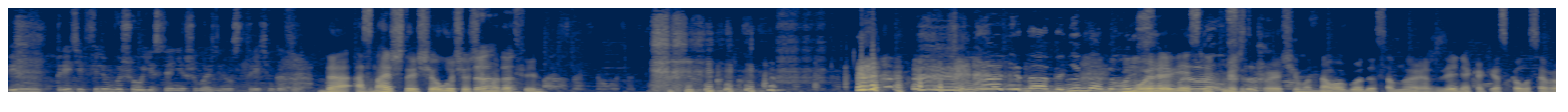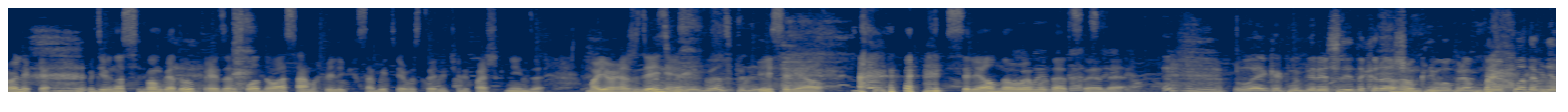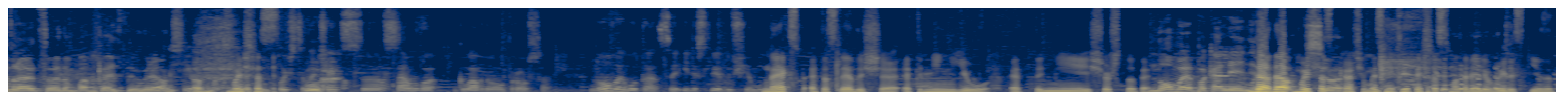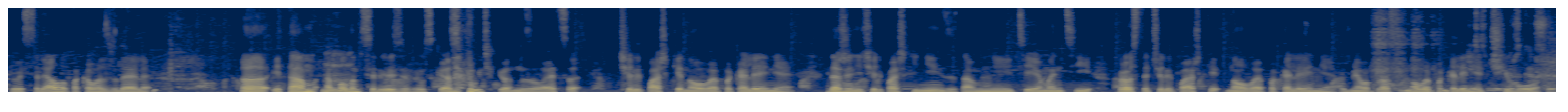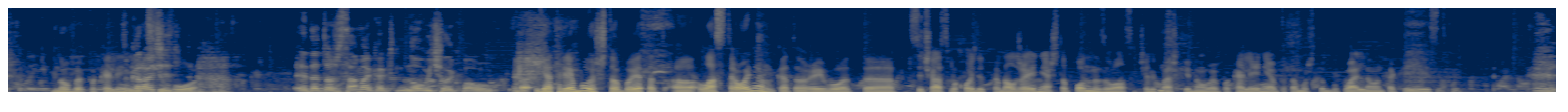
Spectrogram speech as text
Фильм, третий фильм вышел, если я не ошибаюсь, в 93 году. Да, а знаешь, что еще лучше, да, чем да. этот фильм? Не надо, не надо. Мой ровесник, между прочим, одного года со мной рождения, как я скололся в ролике, в 97 году произошло два самых великих события в истории черепашек ниндзя. Мое рождение и сериал. Сериал «Новая, мутация», да. Ой, как мы перешли-то хорошо к нему. Прям переходы мне нравятся в этом подкасте. Прям. Мы сейчас... Хочется начать с самого главного вопроса. Новая мутация или следующая мутация? Next это следующее. Это не new. Это не еще что-то. Новое поколение. Да, да. Мы сейчас, короче, мы с Никитой сейчас смотрели вырезки из этого сериала, пока вас ждали. А, и там на полном серьезе в русской озвучке он называется черепашки новое поколение. Даже не черепашки ниндзя, там не TMNT, просто черепашки новое поколение. У меня вопрос, новое поколение чего? Новое поколение ну, чего? Это то же самое, как новый Человек-паук. Э, я требую, чтобы этот э, Ластронин, который вот э, сейчас выходит продолжение, чтобы он назывался Черепашки новое поколение, потому что буквально он так и есть.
